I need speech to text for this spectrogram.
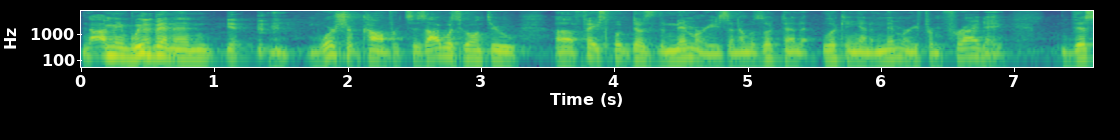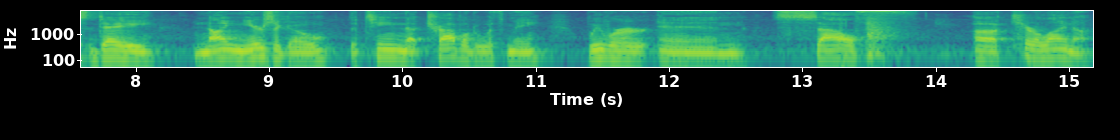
No, I mean, we've been in yeah worship conferences. I was going through uh, Facebook does the memories, and I was looked at looking at a memory from Friday. This day nine years ago, the team that traveled with me, we were in South uh, Carolina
